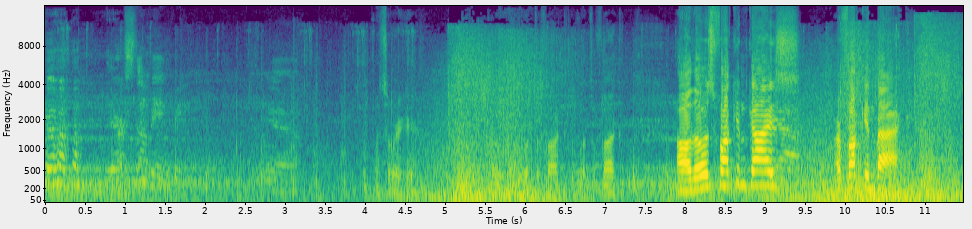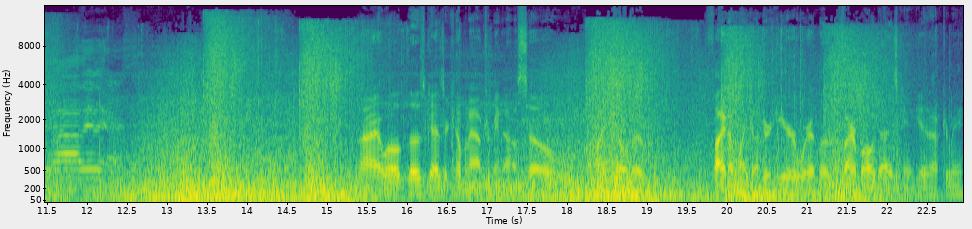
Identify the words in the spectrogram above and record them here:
they are sleeping. Yeah. What's over here? Oh, What the fuck? What the fuck? Oh, those fucking guys Yeah. are fucking back. Yeah, there they are. All right, well, those guys are coming after me now, so I might be able to fight them like under here where the fireball guys can't get after me.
